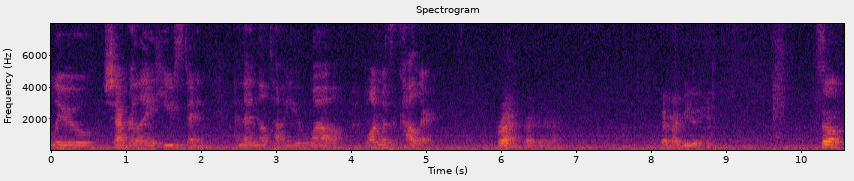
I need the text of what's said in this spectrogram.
blue, Chevrolet, Houston, and then they'll tell you, well, one was a color. Right, right, right, right. That might be the hint. So,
